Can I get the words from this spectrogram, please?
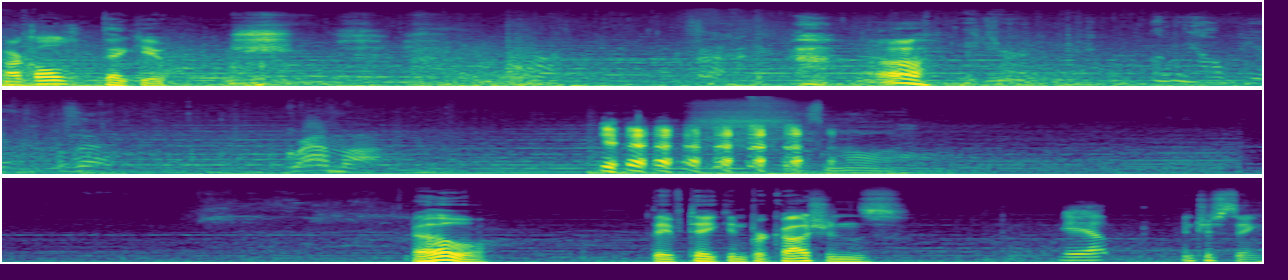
Darkhold. thank you. Oh, Let me help you. Grandma. oh, they've taken precautions. Yep. Interesting.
